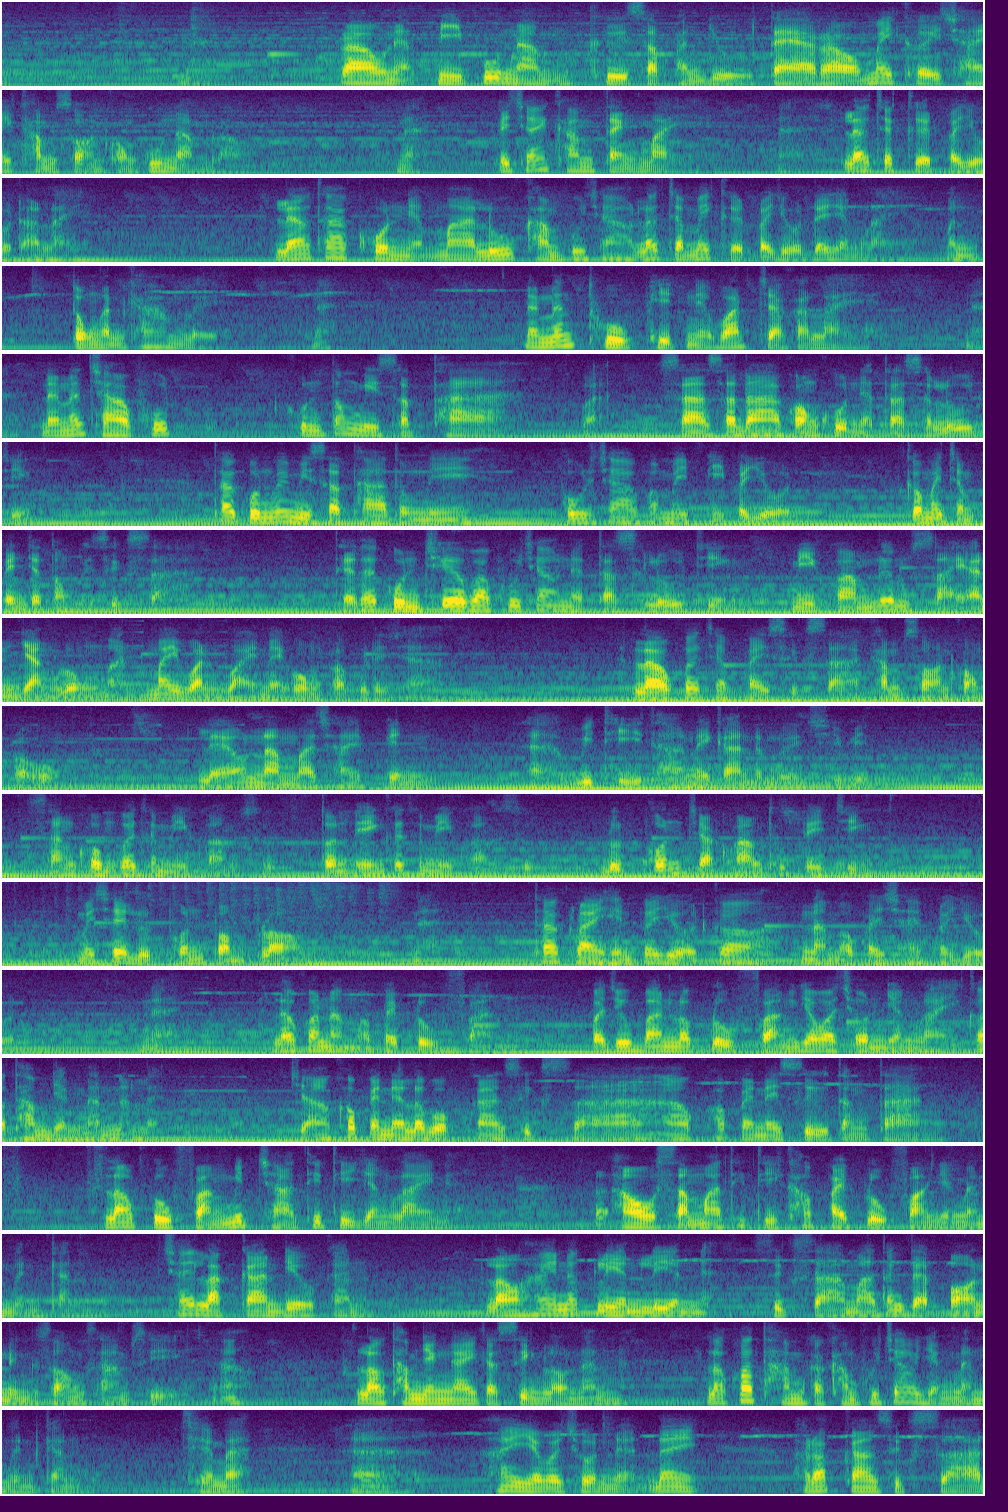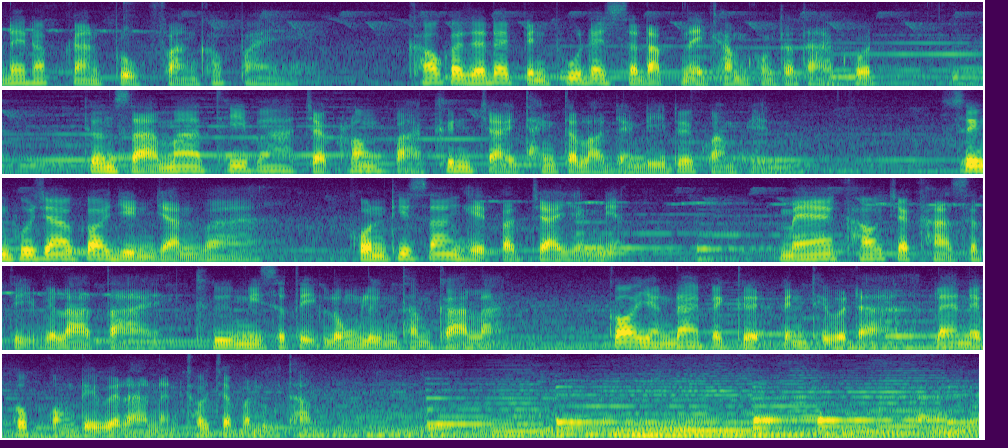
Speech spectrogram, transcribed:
เราเนี่ยมีผู้นำคือสัพพัญญูแต่เราไม่เคยใช้คำสอนของผู้นำเรานะไปใช้คำแต่งใหม่นะแล้วจะเกิดประโยชน์อะไร แล้วถ้าคนเนี่ยมารู้คำผู้เจ้าแล้วจะไม่เกิดประโยชน์ได้อย่างไร มันตรงกันข้ามเลยนะดังนั้นถูกผิดเนี่ยวัดจากอะไรนะดังนั้นชาวพุทธคุณต้องมีศรัทธาว่าศาสดาของคุณเนี่ยตรัสรู้จริง ถ้าคุณไม่มีศรัทธาตรงนี้ พระพุทธเจ้าก็ไม่มีประโยชน์ ก็ไม่จำเป็นจะต้องไปศึกษา แต่ถ้าคุณเชื่อว่าผู้เจ้าเนี่ยตรัสรู้จริง มีความเลื่อมใสอันอย่างลงมั่นไม่หวั่นไหวในองค์พระพุทธเจ้า เราก็จะไปศึกษาคำสอนของพระองค์ แล้วนำมาใช้เป็นวิถีทางในการดำเนินชีวิต สังคมก็จะมีความสุข ตนเองก็จะมีความสุข หลุดพ้นจากความทุกข์ได้จริง ไม่ใช่หลุดพ้นปลอมๆนะถ้าใครเห็นประโยชน์ก็นำเอาไปใช้ประโยชน์นะแล้วก็นำเอาไปปลูกฝัง ปัจจุบันเราปลูกฝังเยาวชนอย่างไรก็ทำอย่างนั้นนั่นแหละ จะเอาเข้าไปในระบบการศึกษา เอาเข้าไปในสื่อต่างๆ เราปลูกฝังมิจฉาทิฏฐิอย่างไรเนี่ยเอาสัมมาทิฏฐิเข้าไปปลูกฝังอย่างนั้นเหมือนกัน ใช้หลักการเดียวกัน เราให้นักเรียนเรียนเนี่ยศึกษามาตั้งแต่ป .1 2 3 4อ้าวเราทำยังไงกับสิ่งเหล่านั้น เราก็ทำกับคำพุทธเจ้าอย่างนั้นเหมือนกัน ใช่ไหมให้เยาวชนเนี่ยได้รับการศึกษาได้รับการปลูกฝังเข้าไป เขาก็จะได้เป็นผู้ได้สดับในคำของตถาคต จนสามารถที่ว่าจะคล่องปากขึ้นใจแทงตลอดอย่างดีด้วยความเห็น ซึ่งพระเจ้าก็ยืนยันว่า คนที่สร้างเหตุปัจจัยอย่างเนี้ยแม้เขาจะขาดสติเวลาตาย คือมีสติหลงลืมทำกาละ ก็ยังได้ไปเกิดเป็นเทวดา และในภพของเทวดานั้นเขาจะบรรลุธรรม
